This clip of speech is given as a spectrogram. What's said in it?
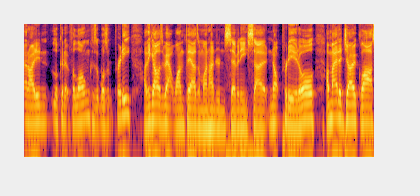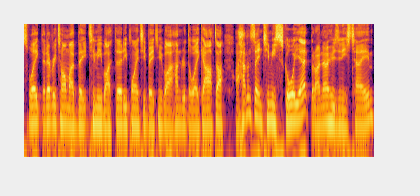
and I didn't look at it for long because it wasn't pretty. I think I was about 1,170, so not pretty at all. I made a joke last week that every time I beat Timmy by 30 points, he beats me by 100 the week after. I haven't seen Timmy score yet, but I know who's in his team,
